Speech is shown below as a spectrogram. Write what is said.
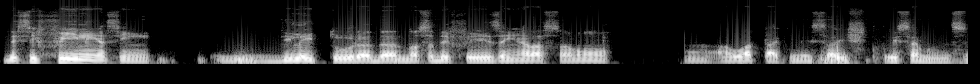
desse feeling, assim, de leitura da nossa defesa em relação ao ataque nessas três semanas.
